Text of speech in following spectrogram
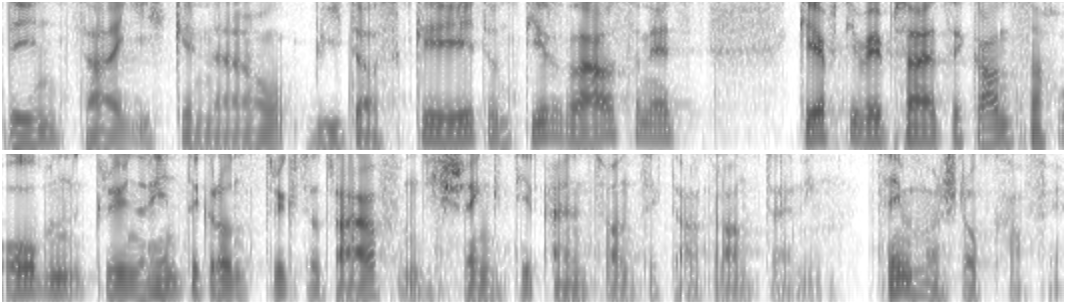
denen zeige ich genau, wie das geht. Und dir draußen jetzt, geh auf die Webseite ganz nach oben, grüner Hintergrund, drück da drauf und ich schenke dir 21 Tage lang Training. Wir mal einen Stock Kaffee.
